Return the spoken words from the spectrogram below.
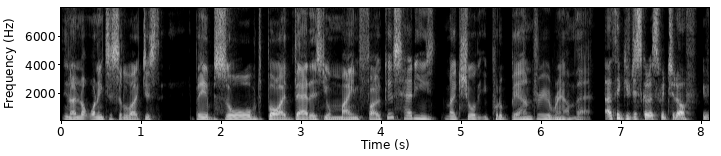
you know not wanting to sort of like just be absorbed by that as your main focus. How do you make sure that you put a boundary around that? I think you've just got to switch it off. You,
